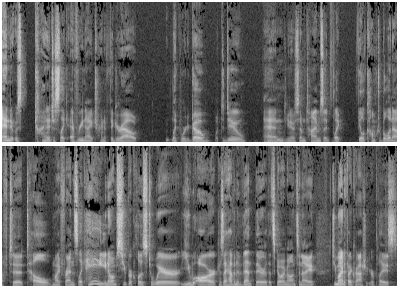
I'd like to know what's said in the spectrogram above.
And it was kind of just like every night trying to figure out like where to go, what to do. And, Mhm. you know, sometimes I'd like feel comfortable enough to tell my friends like, "Hey, you know, I'm super close to where you are because I have an event there that's going on tonight. Do you mind if I crash at your place?"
